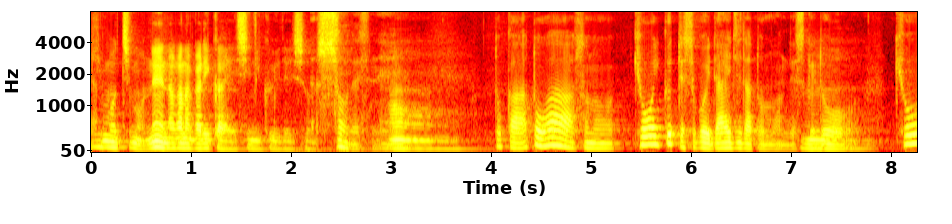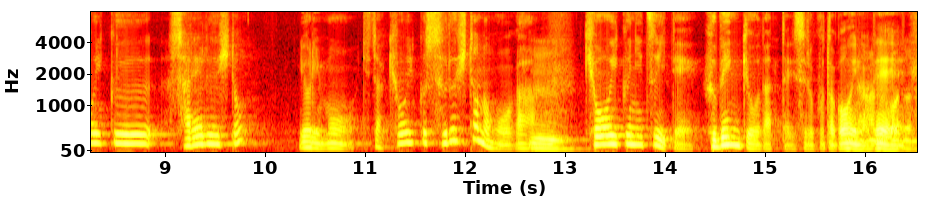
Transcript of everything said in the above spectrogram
気持ちもねなかなか理解しにくいでしょうし。そうですね、うん。とかあとはその教育ってすごい大事だと思うんですけど、うん。教育される人よりも実は教育する人の方が、うん。教育について不勉強だったりすることが多いのでなるほどなる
